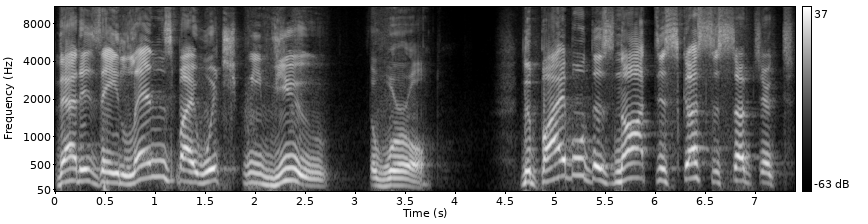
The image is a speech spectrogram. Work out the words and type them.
That is a lens by which we view the world. The Bible does not discuss the subject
